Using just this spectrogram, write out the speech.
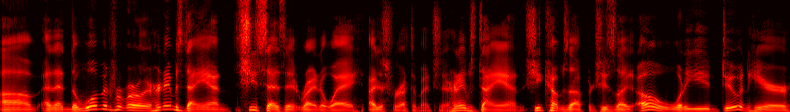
um and then the woman from earlier her name is diane. She says it right away. I just forgot to mention it. Her name's diane. She comes up and she's like oh what are you doing here?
